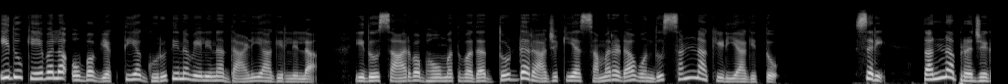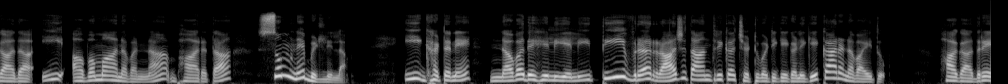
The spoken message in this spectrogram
ಇದು ಕೇವಲ ಒಬ್ಬ ವ್ಯಕ್ತಿಯ ಗುರುತಿನ ವೇಲಿನ ದಾಳಿಯಾಗಿರ್ಲಿಲ್ಲ, ಇದು ಸಾರ್ವಭೌಮತ್ವದ ದೊಡ್ಡ ರಾಜಕೀಯ ಸಮರದ ಒಂದು ಸಣ್ಣ ಕಿಡಿಯಾಗಿತ್ತು. ಸರಿ, ತನ್ನ ಪ್ರಜೆಗಾದ ಈ ಅವಮಾನವನ್ನ ಭಾರತ ಸುಮ್ನೆ ಬಿಡ್ಲಿಲ್ಲ. ಈ ಘಟನೆ ನವದೆಹಲಿಯಲ್ಲಿ ತೀವ್ರ ರಾಜತಾಂತ್ರಿಕ ಚಟುವಟಿಕೆಗಳಿಗೆ ಕಾರಣವಾಯಿತು. ಹಾಗಾದ್ರೆ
